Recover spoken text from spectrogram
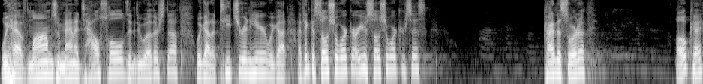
We have moms who manage households and do other stuff. We got a teacher in here. We got, I think, a social worker. Are you a social worker, sis? Kind of, sort of. Okay.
